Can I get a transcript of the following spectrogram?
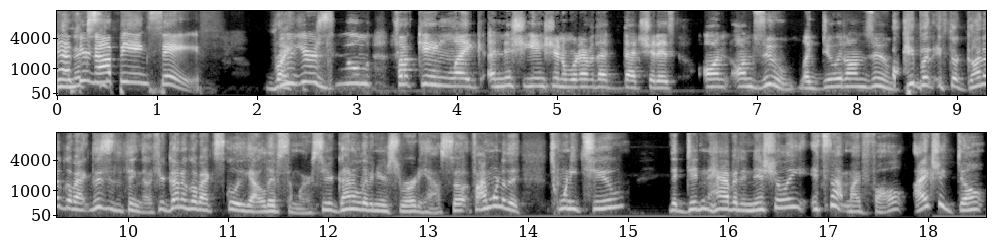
yeah, the if next you're not being safe. right, Do your Zoom fucking like initiation or whatever that that shit is on on Zoom. Like do it on Zoom. Okay, but if they're gonna go back, this is the thing though. If you're gonna go back to school, you gotta live somewhere. So you're gonna live in your sorority house. So if I'm one of the 22 that didn't have it initially, it's not my fault. I actually don't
